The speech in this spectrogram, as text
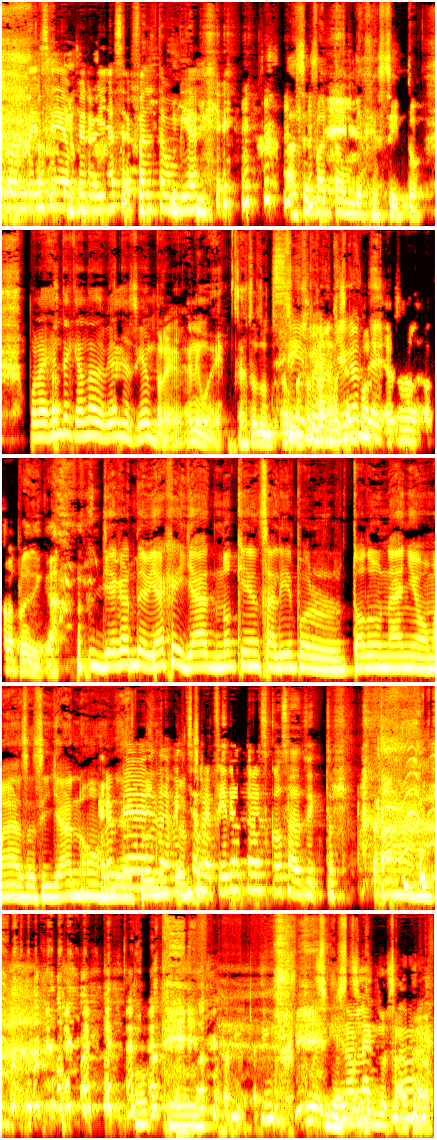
donde sea, pero ya hace falta un viaje. Hace falta un viajecito. Pues hay gente que anda de viaje siempre. Anyway, esto, esto- Sí, pero esto- llegan por- de- es otra prédica. Llegan de viaje y ya no quieren salir por todo un año más, así ya no. Creo que David se refiere a otras cosas, Víctor. Ah. ok. Sí, No la- Sandra.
